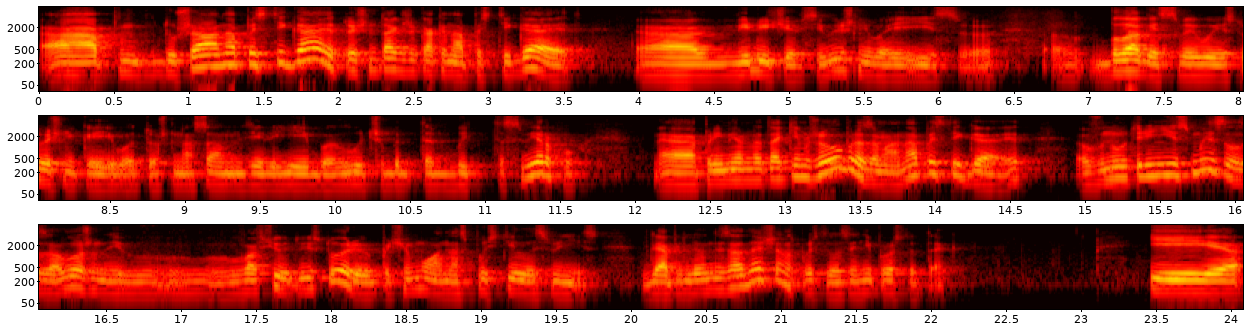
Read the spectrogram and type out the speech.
А душа она постигает, точно так же, как она постигает Э, величие Всевышнего и э, благость своего источника, и вот то, что на самом деле ей бы лучше бы быть-то сверху, э, примерно таким же образом она постигает внутренний смысл, заложенный во всю эту историю, почему она спустилась вниз. Для определенной задачи она спустилась, а не просто так. И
